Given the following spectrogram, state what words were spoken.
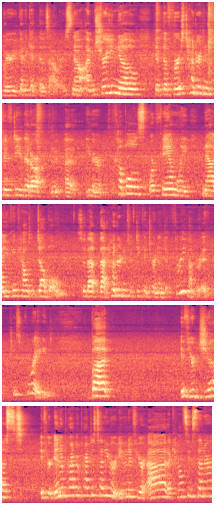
where you're going to get those hours. Now, I'm sure you know that the first 150 that are uh, either couples or family, now you can count double. So that, that 150 can turn into 300, which is great. But if you're just, if you're in a private practice setting or even if you're at a counseling center,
